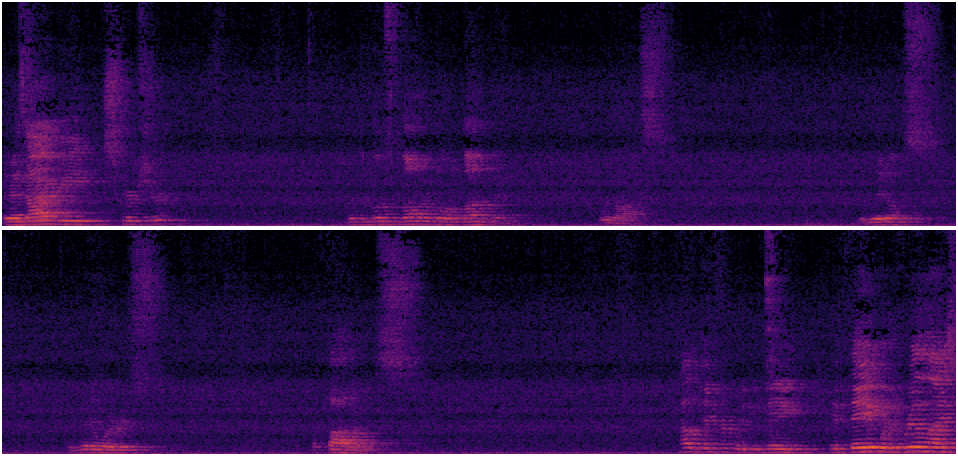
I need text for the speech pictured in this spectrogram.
that as I read Scripture, when the most vulnerable among them were lost the widows, the widowers, the fatherless. How different would it be made if they would have realized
